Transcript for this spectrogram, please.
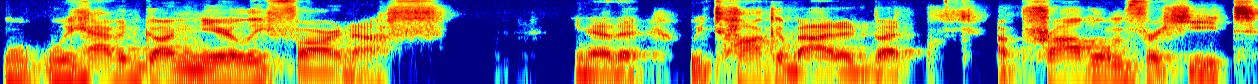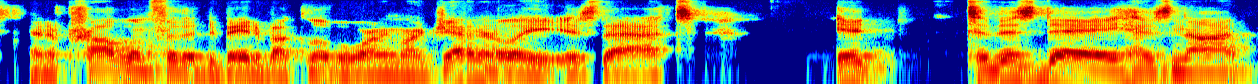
we haven't gone nearly far enough you know that we talk about it but a problem for heat and a problem for the debate about global warming more generally is that it to this day has not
